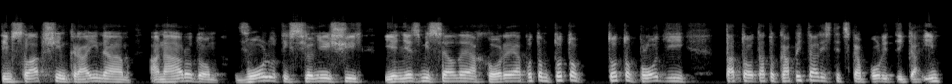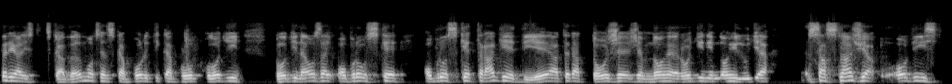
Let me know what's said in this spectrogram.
tým slabším krajinám a národom vôľu tých silnejších je nezmyselné a chore a potom toto toto plodí, táto, táto kapitalistická politika, imperialistická, veľmocenská politika plodí, plodí naozaj obrovské, obrovské tragédie a teda to, že, že mnohé rodiny, mnohí ľudia sa snažia odísť e,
